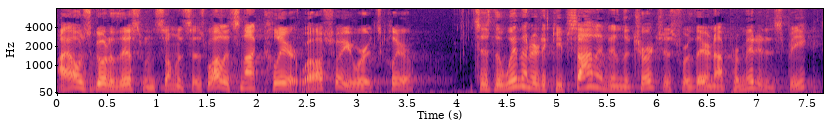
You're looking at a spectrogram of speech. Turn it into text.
I always go to this when someone says, well, it's not clear. Well, I'll show you where it's clear. It says, the women are to keep silent in the churches, for they are not permitted to speak,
